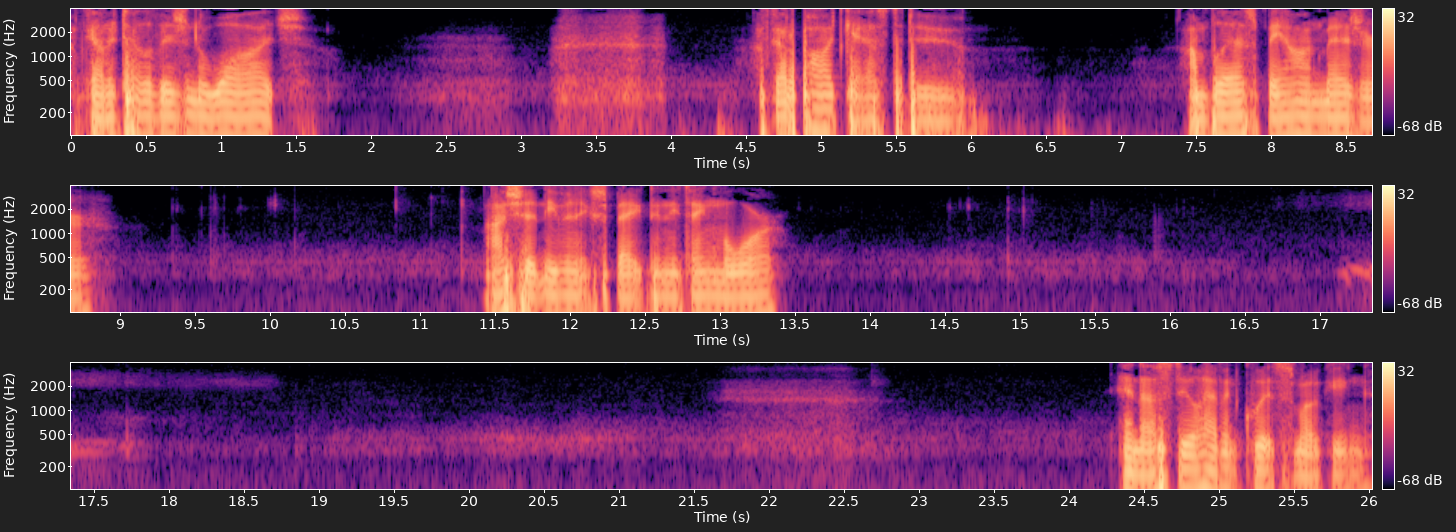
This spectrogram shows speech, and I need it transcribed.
I've got a television to watch. I've got a podcast to do. I'm blessed beyond measure. I shouldn't even expect anything more. And I still haven't quit smoking.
